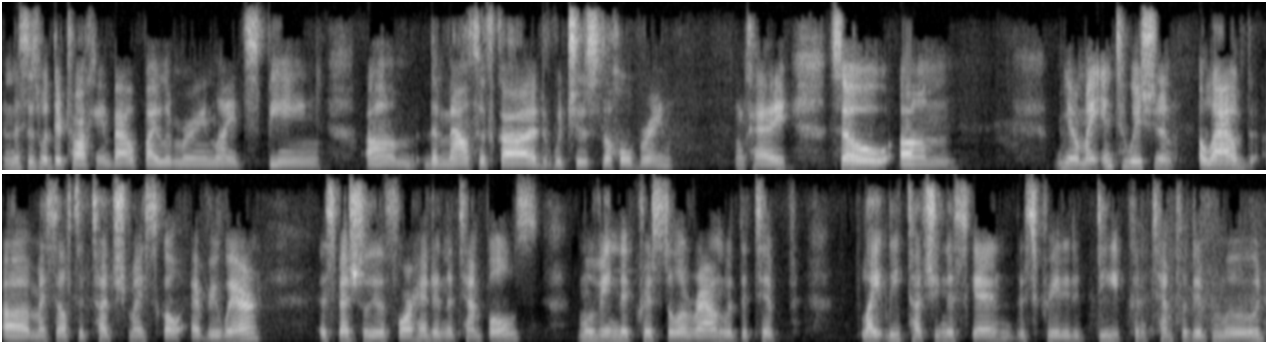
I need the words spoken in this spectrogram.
And this is what they're talking about by Lemurian lights being um, the mouth of God, which is the whole brain. Okay, so um, you know, my intuition allowed uh, myself to touch my skull everywhere, especially the forehead and the temples, moving the crystal around with the tip lightly touching the skin. This created a deep contemplative mood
